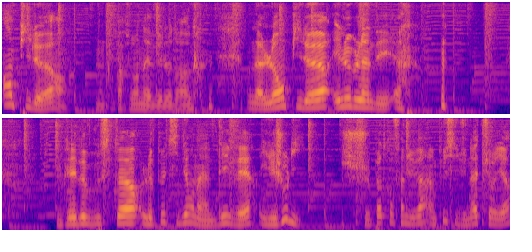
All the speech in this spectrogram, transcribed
empileur. Donc parfois on avait le dragon. on a l'empileur et le blindé. Donc les deux boosters. Le petit dé, on a un dé vert. Il est joli. Je suis pas trop fan du vert. En plus, c'est du Naturia.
